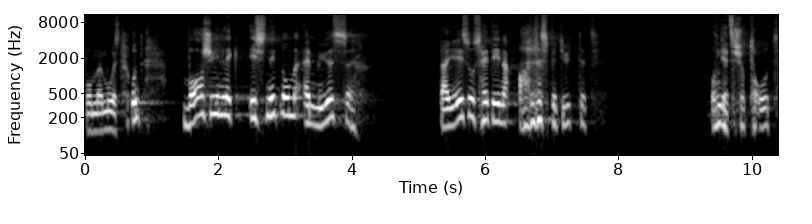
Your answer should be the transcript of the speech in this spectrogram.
wo man muss. Und wahrscheinlich ist es nicht nur ein Müssen. Der Jesus hat ihnen alles bedeutet. Und jetzt ist er tot.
